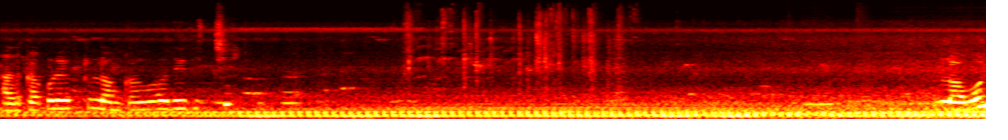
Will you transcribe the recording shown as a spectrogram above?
হালকা করে একটু লঙ্কার গুঁড়ো দিয়ে দিচ্ছি। লবণ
